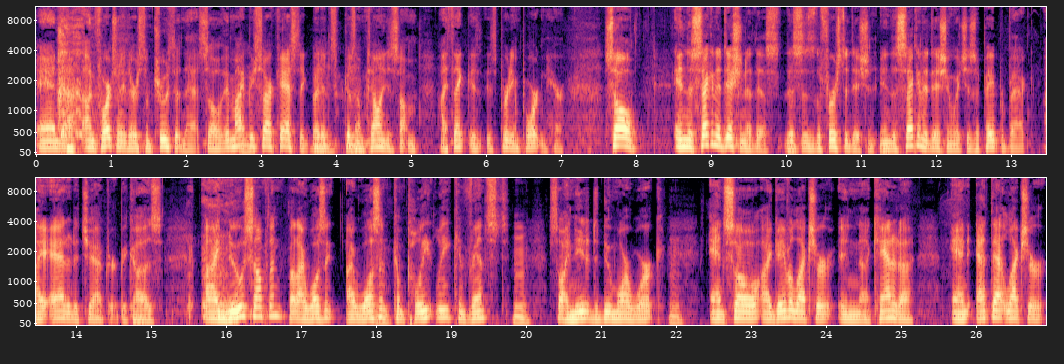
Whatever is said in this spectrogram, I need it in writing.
And uh, unfortunately, there's some truth in that. So it might be mm. sarcastic, but mm. it's because mm. I'm telling you something I think is, is pretty important here. So, in the second edition of this, this is the first edition. In the second edition, which is a paperback, I added a chapter because I knew something, but I wasn't I wasn't completely convinced. So I needed to do more work. And so I gave a lecture in uh, Canada, and at that lecture,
